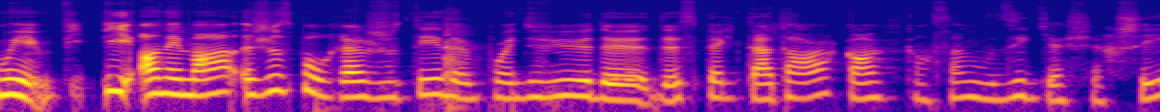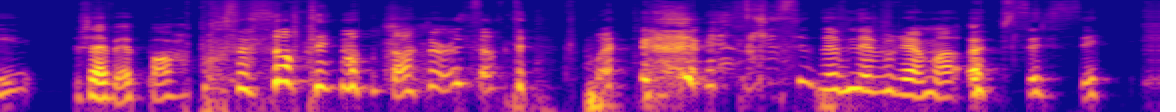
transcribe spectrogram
Oui, puis, puis honnêtement, juste pour rajouter d'un point de vue de, de spectateur, quand, quand Sam vous dit qu'il a cherché, j'avais peur pour sa santé mentale à un certain point. Parce que ça devenait vraiment obsessif. Tu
